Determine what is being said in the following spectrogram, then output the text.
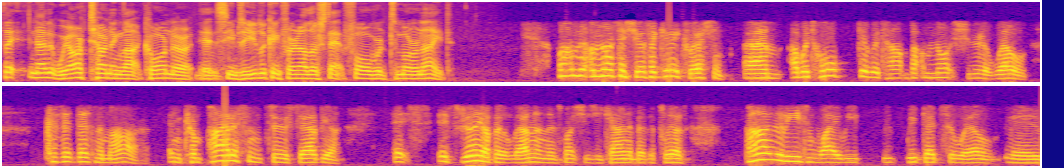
that now that we are turning that corner? It seems are you looking for another step forward tomorrow night? Well, I'm, I'm not so sure. It's a great question. Um, I would hope it would happen, but I'm not sure it will because it doesn't matter. In comparison to Serbia, it's it's really about learning as much as you can about the players. Part of the reason why we we, we did so well uh,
